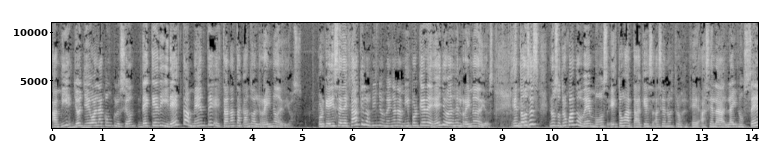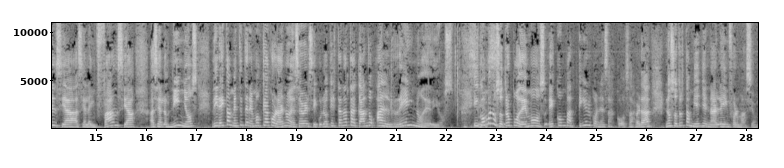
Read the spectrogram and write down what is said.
a mí yo llego a la conclusión de que directamente están atacando al reino de Dios porque dice, deja que los niños vengan a mí porque de ellos es el reino de Dios. Sí. Entonces, nosotros cuando vemos estos ataques hacia nuestros, eh, hacia la, la, inocencia, hacia la infancia, hacia los niños, directamente tenemos que acordarnos de ese versículo que están atacando al reino de Dios. Así y cómo es. nosotros podemos eh, combatir con esas cosas, ¿verdad? Nosotros también llenarle información.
